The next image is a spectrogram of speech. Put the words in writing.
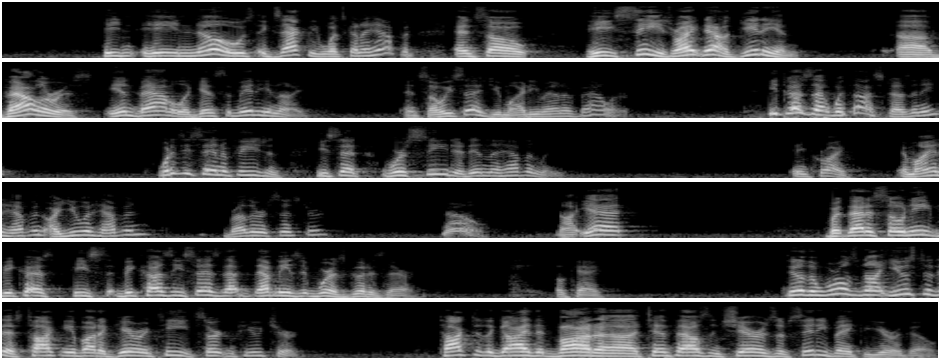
He, he knows exactly what's going to happen. And so he sees right now Gideon, uh, valorous in battle against the Midianites. And so he says, you mighty man of valor. He does that with us, doesn't he? What does he say in Ephesians? He said, we're seated in the heavenlies in Christ. Am I in heaven? Are you in heaven, brother or sister? No. Not yet. But that is so neat because he's, because he says that, that means that we're as good as there. Okay? You know, the world's not used to this, talking about a guaranteed certain future. Talk to the guy that bought uh, 10,000 shares of Citibank a year ago.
